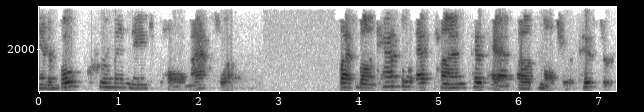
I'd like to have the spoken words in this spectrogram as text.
and a boat crewman named Paul Maxwell. Classiebawn Castle at times has had a tumultuous history.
